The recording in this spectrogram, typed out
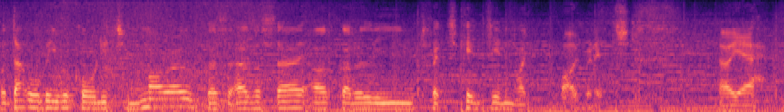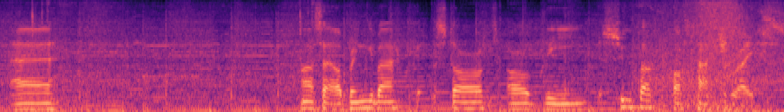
But that will be recorded tomorrow because as I say, I've got to leave to fetch the kids in like five minutes. Oh yeah. Uh, I say I'll bring you back at the start of the Super Hot Hatch race.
